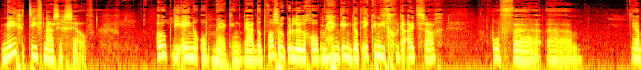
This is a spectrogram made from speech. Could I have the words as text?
negatief naar zichzelf. Ook die ene opmerking. Ja, dat was ook een lullige opmerking dat ik er niet goed uitzag. Of uh, ja,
